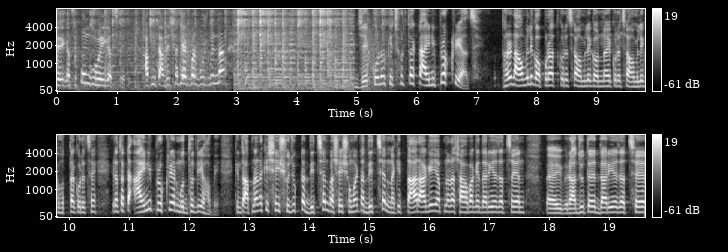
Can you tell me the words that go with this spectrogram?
হয়ে গেছে, পঙ্গু হয়ে গেছে। আপনি তাদের সাথে একবার বসবেন না? যে কোনো কিছুর তো একটা আইনি প্রক্রিয়া আছে। ধরেন আওয়ামী লীগ অপরাধ করেছে, আওয়ামী লীগ অন্যায় করেছে, আওয়ামী লীগ হত্যা করেছে, এটা তো একটা আইনি প্রক্রিয়ার মধ্য দিয়ে হবে। কিন্তু আপনারা কি সেই সুযোগটা দিচ্ছেন বা সেই সময়টা দিচ্ছেন? নাকি তার আগেই আপনারা শাহবাগে দাঁড়িয়ে যাচ্ছেন রাজুতে দাঁড়িয়ে যাচ্ছেন,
